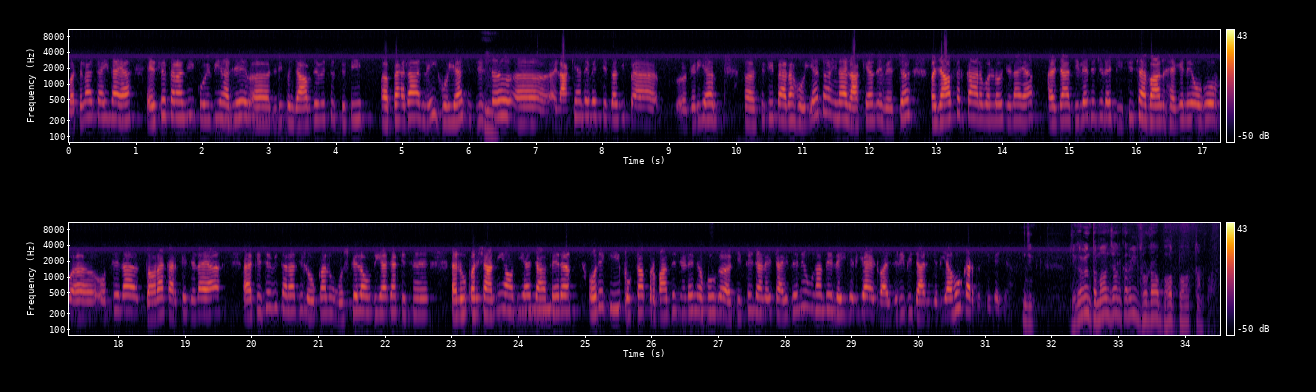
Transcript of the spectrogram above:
ਬਚਣਾ ਚਾਹੀਦਾ ਆ। ਇਸੇ ਤਰ੍ਹਾਂ ਦੀ ਕੋਈ ਵੀ ਹਜੇ ਜਿਹੜੀ ਪੰਜਾਬ ਦੇ ਵਿੱਚ ਸਥਿਤੀ ਪੈਦਾ ਨਹੀਂ ਹੋਈ ਹੈ ਜਿਸ ਇਲਾਕਿਆਂ ਦੇ ਵਿੱਚ ਇਦਾਂ ਦੀ ਜਿਹੜੀ ਆ ਸਥਿਤੀ ਪੈਦਾ ਹੋਈ ਹੈ ਤਾਂ ਇਹਨਾਂ ਇਲਾਕਿਆਂ ਦੇ ਵਿੱਚ ਪੰਜਾਬ ਸਰਕਾਰ ਵੱਲੋਂ ਜਿਹੜਾ ਆ ਜਾਂ ਜ਼ਿਲ੍ਹੇ ਦੇ ਜਿਹੜੇ ਡੀਸੀ ਸਾਹਿਬਾਨ ਹੈਗੇ ਨੇ ਉਹ ਉੱਥੇ ਦਾ ਦੌਰਾ ਕਰਕੇ ਜਿਹੜਾ ਆ ਕਿਸੇ ਵੀ ਤਰ੍ਹਾਂ ਦੀ ਲੋਕਾਂ ਨੂੰ ਮੁਸ਼ਕਿਲ ਆਉਂਦੀ ਆ ਜਾਂ ਕਿਸੇ ਨੂੰ ਪਰੇਸ਼ਾਨੀ ਆਉਂਦੀ ਹੈ ਜਾਂ ਫਿਰ ਉਹਦੇ ਕੀ ਪੁਖਤਾ ਪ੍ਰਬੰਧ ਜਿਹੜੇ ਨੇ ਉਹ ਕੀਤੇ ਜਾਣੇ ਚਾਹੀਦੇ ਨੇ, ਉਹਨਾਂ ਦੇ ਲਈ ਜਿਹੜੀ ਆ ਐਡਵਾਈਜ਼ਰੀ ਵੀ ਜਾਰੀ ਜਿਹੜੀ ਆ ਉਹ ਕਰ ਦਿੱਤੀ ਗਈ ਹੈ ਜੀ। ਜੀ ਗਗਨ, ਤਮਾਮ ਜਾਣਕਾਰੀ ਲਈ ਤੁਹਾਡਾ ਬਹੁਤ ਬਹੁਤ ਧੰਨਵਾਦ।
